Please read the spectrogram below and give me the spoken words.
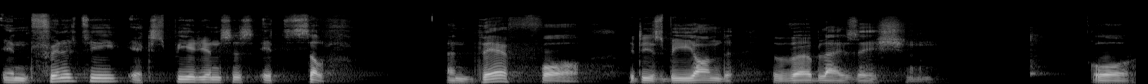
Infinity experiences itself. And therefore, it is beyond verbalization or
